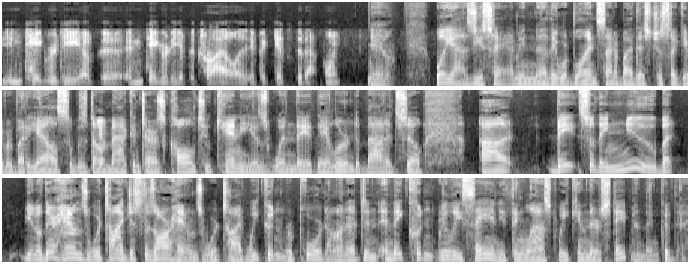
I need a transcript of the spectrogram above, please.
integrity of the integrity of the trial if it gets to that point. Yeah. Well, yeah, as you say, I mean, uh, they were blindsided by this just like everybody else. It was Don yep. McIntyre's call to Kenney is when they, they learned about it. So, uh, they so they knew, but you know their hands were tied just as our hands were tied. We couldn't report on it, and, and they couldn't really say anything last week in their statement. Then could they?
